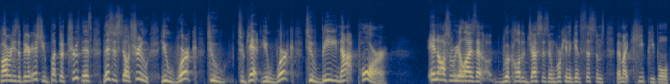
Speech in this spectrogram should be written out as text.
poverty is a bigger issue. But the truth is, this is still true. You work to, to get, you work to be not poor. And also realize that we're called to justice and working against systems that might keep people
